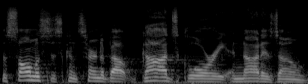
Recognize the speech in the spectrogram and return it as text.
the psalmist is concerned about God's glory and not his own.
